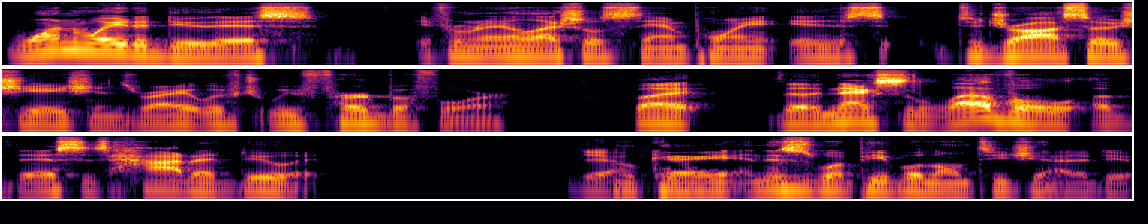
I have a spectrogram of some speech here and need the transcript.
one way to do this, if from an intellectual standpoint, is to draw associations, right? Which we've heard before. But the next level of this is how to do it. yeah Okay. And this is what people don't teach you how to do.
